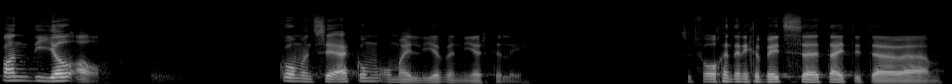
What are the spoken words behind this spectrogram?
van die heelal kom en sê ek kom om my lewe neer te lê. So dit vanoggend in die gebedstyd het ou ehm um,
